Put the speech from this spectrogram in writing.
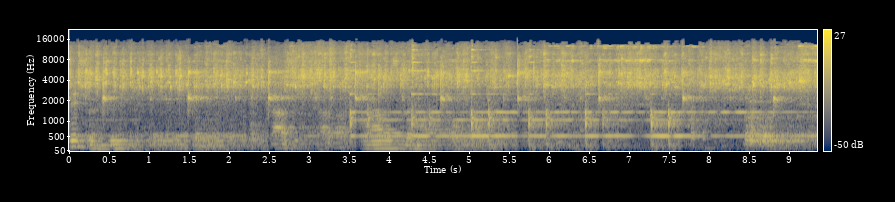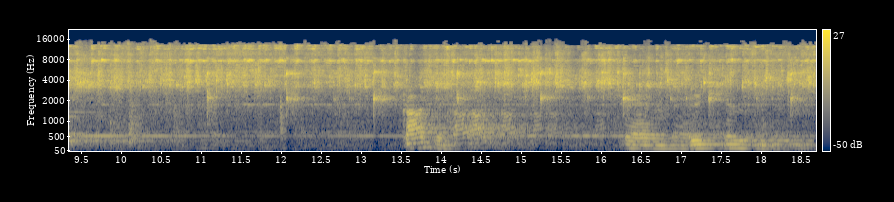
Krishna and Vishnu. Thousands. Thousands. Cosmic and Vishnu.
